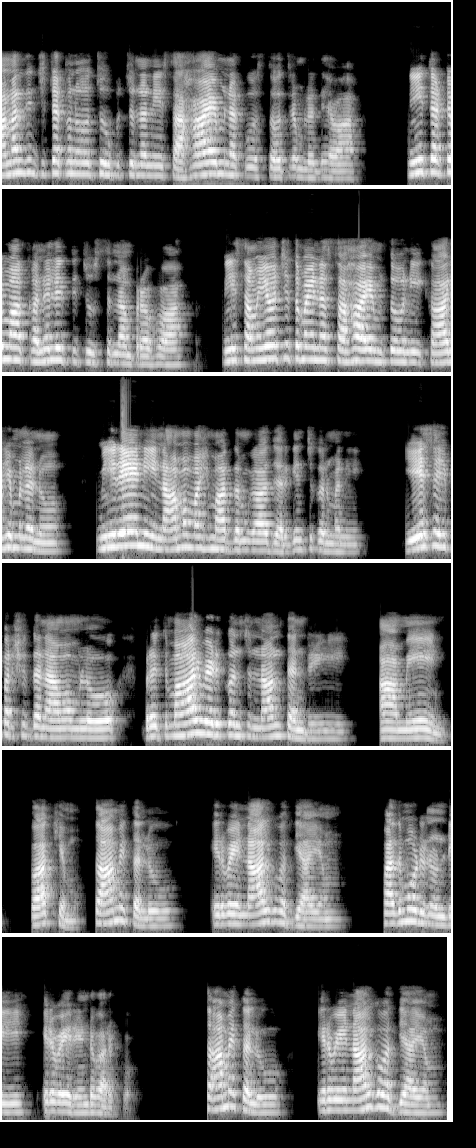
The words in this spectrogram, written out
ఆనందించుటకును చూపుచున్న నీ సహాయమునకు స్తోత్రములు దేవా. నీ తట్టు మా కన్నులెత్తి చూస్తున్నాం ప్రభా నీ సమయోచితమైన సహాయంతో నీ కార్యములను మీరే నీ నామ మహిమార్థంగా జరిగించుకునమని ఏసై పరిశుద్ధ నామంలో బ్రతిమాలు వేడుకొంచున్నాను తండ్రి. ఆమెన్. వాక్యము. సామెతలు ఇరవై నాలుగు అధ్యాయం పదమూడు నుండి ఇరవై రెండు వరకు. సామెతలు ఇరవై నాలుగవ అధ్యాయం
